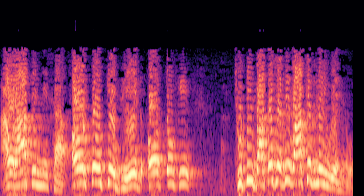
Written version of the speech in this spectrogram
اورات النساء، عورتوں کے بھید، عورتوں کی چھوٹی باتوں سے ابھی واقف نہیں ہوئے ہیں وہ۔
